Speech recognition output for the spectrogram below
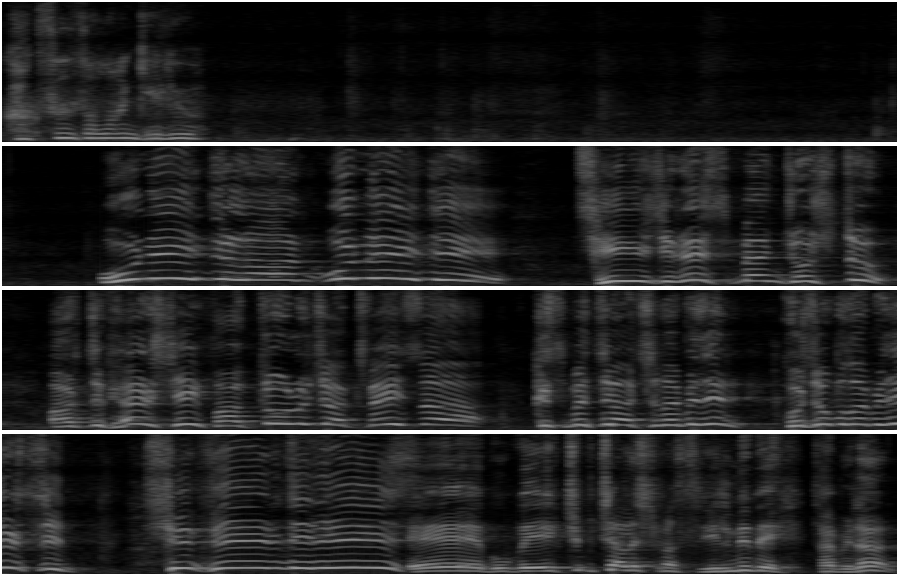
Kalksanıza lan geliyor. O neydi lan? O neydi? Seyirci resmen coştu. Artık her şey farklı olacak Feyza. Kısmetin açılabilir, koca bulabilirsin. Süperdiniz. Ee bu bir ekip çalışması Hilmi Bey. Tabii lan.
